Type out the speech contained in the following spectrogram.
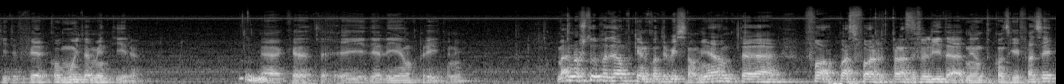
de, de viver com muita mentira. Uhum. É, que, e dali é um perigo. Né? Mas nós estou a fazer uma pequena contribuição. Minha está quase fora de prazo de validade, não consegui fazer.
